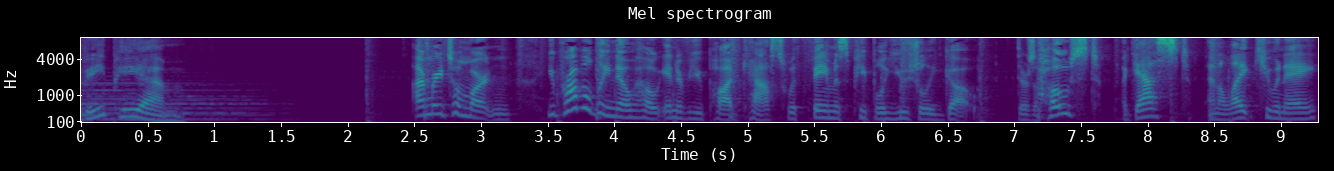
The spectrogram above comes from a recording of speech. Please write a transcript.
VPM. VPM. I'm Rachel Martin. You probably know how interview podcasts with famous people usually go. There's a host, a guest, and a light Q&A.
